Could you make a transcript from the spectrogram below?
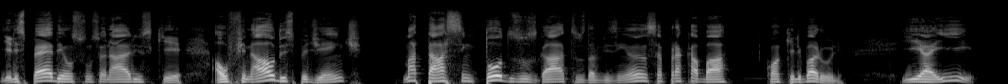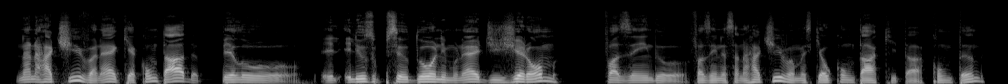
E eles pedem aos funcionários que, ao final do expediente, matassem todos os gatos da vizinhança para acabar com aquele barulho. E aí, na narrativa, né, que é contada pelo ele, ele usa o pseudônimo, né, de Jerome fazendo fazendo essa narrativa, mas que é o contar que tá contando.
